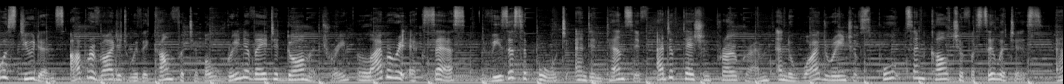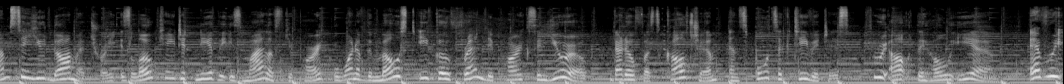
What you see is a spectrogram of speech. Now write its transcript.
Our students are provided with a comfortable, renovated dormitory, library access, visa support and intensive adaptation program and a wide range of sports and culture facilities. MCU Dormitory is located near the Izmailovsky Park, one of the most eco-friendly parks in Europe that offers culture and sports activities throughout the whole year. Every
